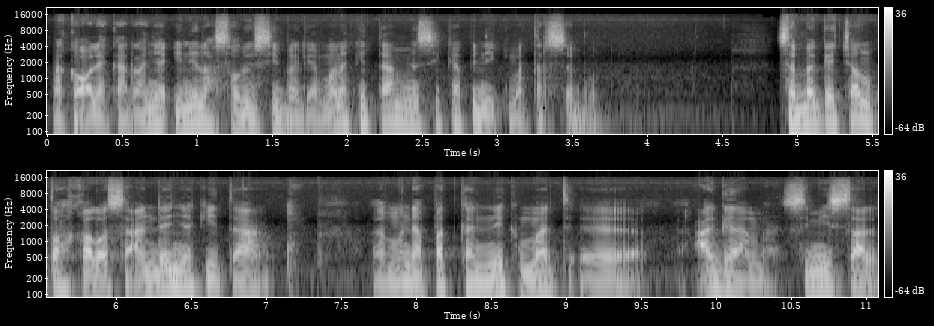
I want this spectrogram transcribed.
Maka oleh karenanya inilah solusi bagaimana kita mensikapi nikmat tersebut. Sebagai contoh kalau seandainya kita eh, mendapatkan nikmat eh, agama, semisal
